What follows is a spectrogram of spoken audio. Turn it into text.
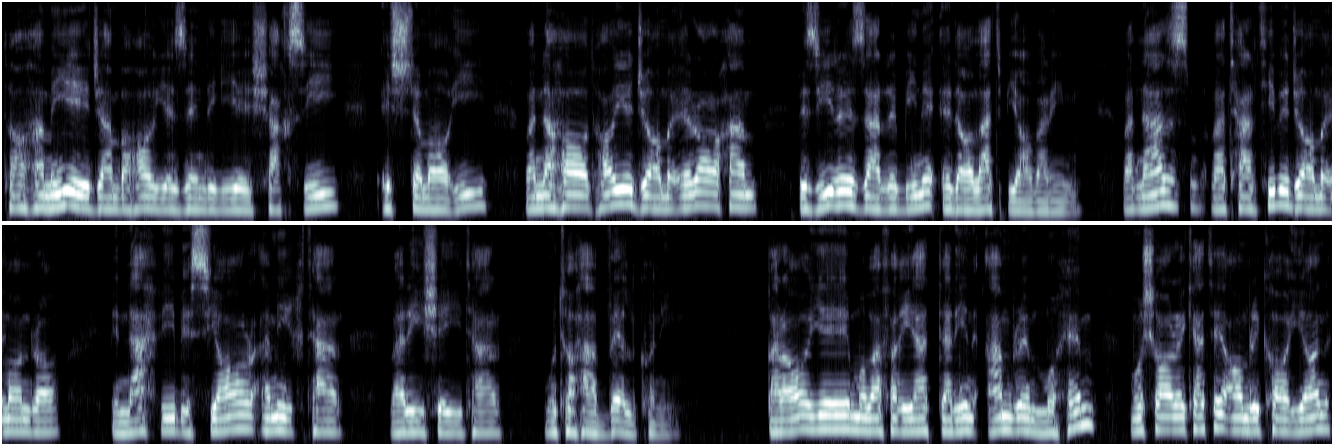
تا همه جنبه های زندگی شخصی، اجتماعی و نهادهای جامعه را هم به زیر ذربین عدالت بیاوریم. و نظم و ترتیب جامعهمان را به نحوی بسیار عمیقتر و ریشهیتر متحول کنیم برای موفقیت در این امر مهم مشارکت آمریکاییان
